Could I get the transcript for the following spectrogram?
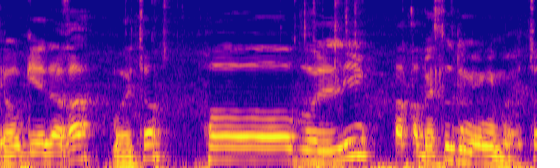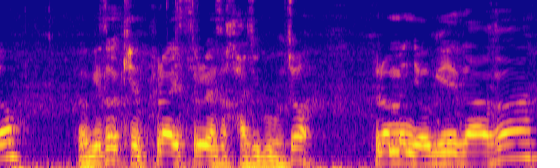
여기에다가 뭐였죠? 퍼블릭 아까 메소드명이 뭐였죠? 여기서 겟 프라이스를 해서 가지고 오죠. 그러면 여기에다가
